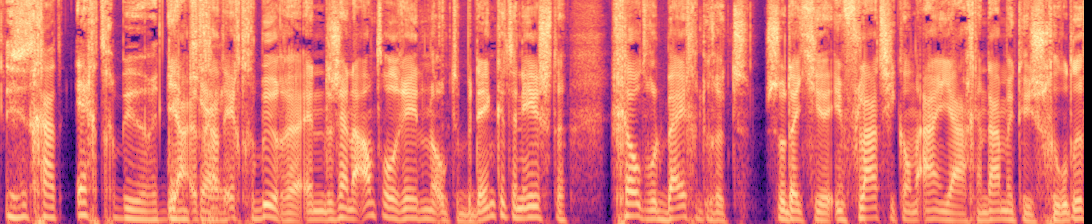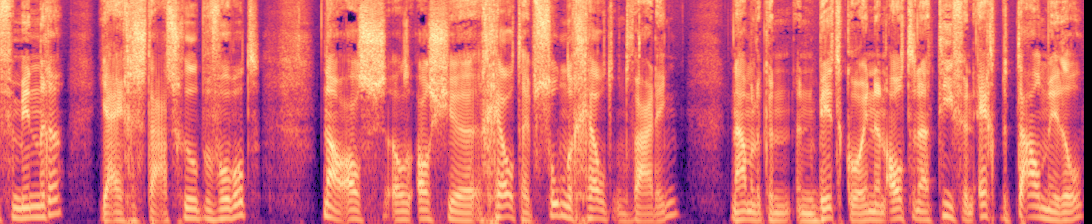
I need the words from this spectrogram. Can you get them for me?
Dus het gaat echt gebeuren, denk Ja, het jij? gaat echt gebeuren. En er zijn een aantal redenen ook te bedenken. Ten eerste, geld wordt bijgedrukt... zodat je inflatie kan aanjagen... en daarmee kun je schulden verminderen. Je eigen staatsschuld bijvoorbeeld. Nou, als, als, als je geld hebt zonder geldontwaarding... namelijk een, een bitcoin, een alternatief, een echt betaalmiddel...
